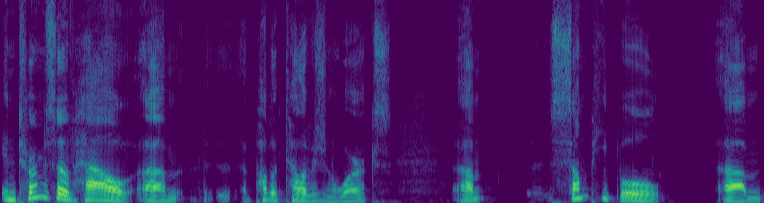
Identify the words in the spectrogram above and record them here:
In terms of how um, public television works, um, some people um,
